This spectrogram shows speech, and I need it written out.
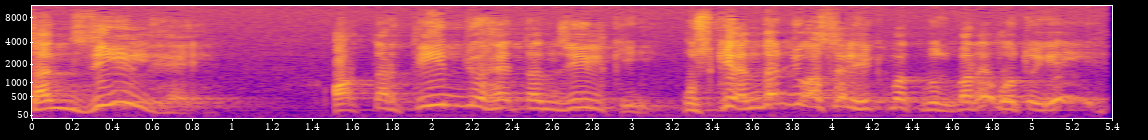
تنزیل ہے اور ترتیب جو ہے تنزیل کی، اس کے اندر جو اصل حکمت مزبر ہے، وہ تو یہی ہے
